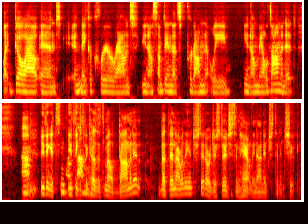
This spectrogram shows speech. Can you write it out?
like go out and and make a career around, you know, something that's predominantly, you know, male dominant. Um, you think it's you think it's because it's male dominant that they're not really interested, or just they're just inherently not interested in shooting?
